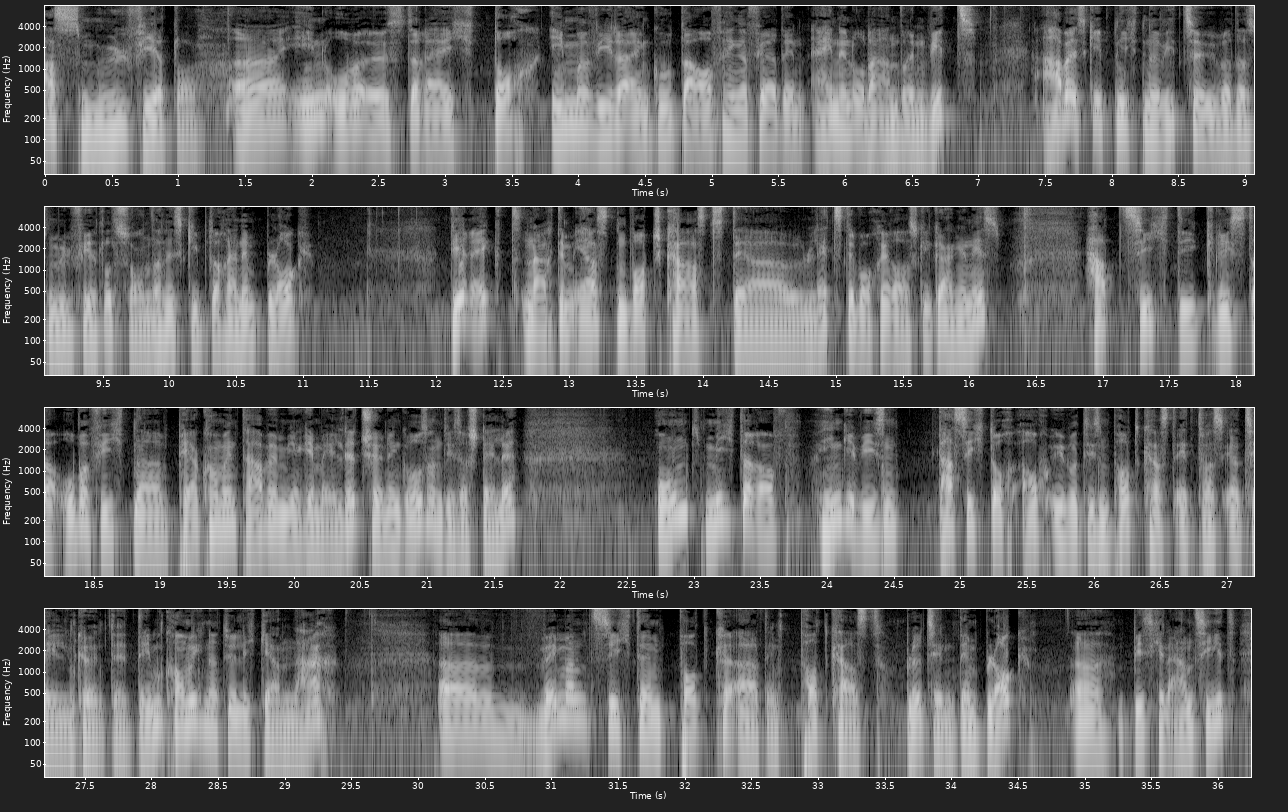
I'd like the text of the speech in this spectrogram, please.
Das Mühlviertel äh, in Oberösterreich doch immer wieder ein guter Aufhänger für den einen oder anderen Witz. Aber es gibt nicht nur Witze über das Mühlviertel, sondern es gibt auch einen Blog. Direkt nach dem ersten Watchcast, der letzte Woche rausgegangen ist, hat sich die Christa Oberfichtner per Kommentar bei mir gemeldet. Schönen Gruß an dieser Stelle. Und mich darauf hingewiesen, dass ich doch auch über diesen Podcast etwas erzählen könnte. Dem komme ich natürlich gern nach. Äh, wenn man sich den, Podca äh, den Podcast, Blödsinn, den Blog äh, ein bisschen ansieht,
